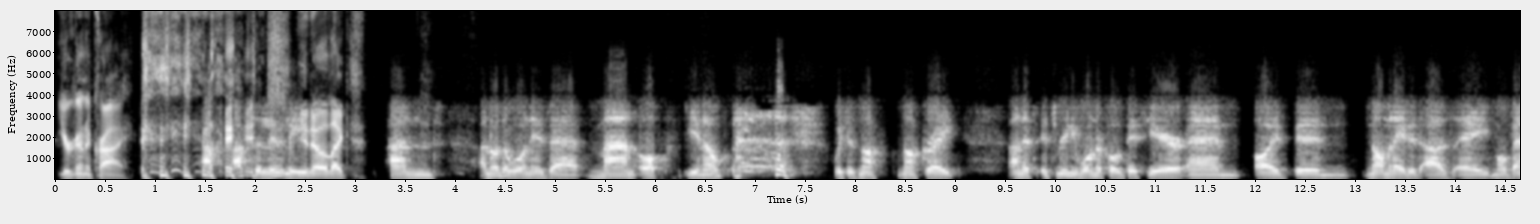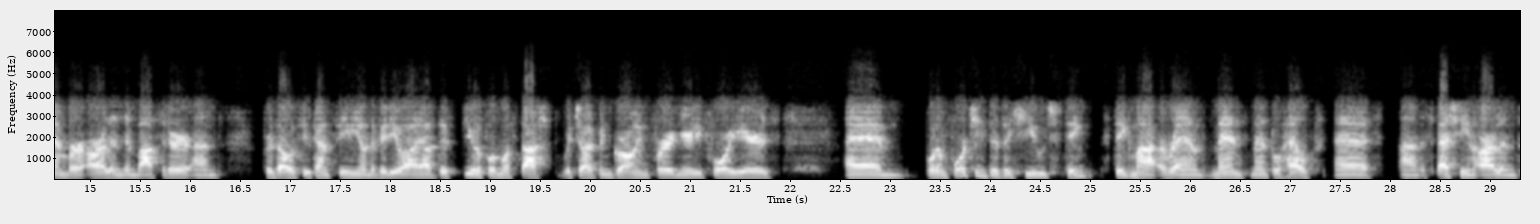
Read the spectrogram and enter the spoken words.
you're going to cry. Absolutely. you know, like and another one is uh, man up, you know, which is not not great. And it's it's really wonderful. This year, um, I've been nominated as a Movember Ireland ambassador, and for those who can't see me on the video, I have this beautiful mustache which I've been growing for nearly four years. Um, but unfortunately, there's a huge stig- stigma around men's mental health, uh, and especially in Ireland.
